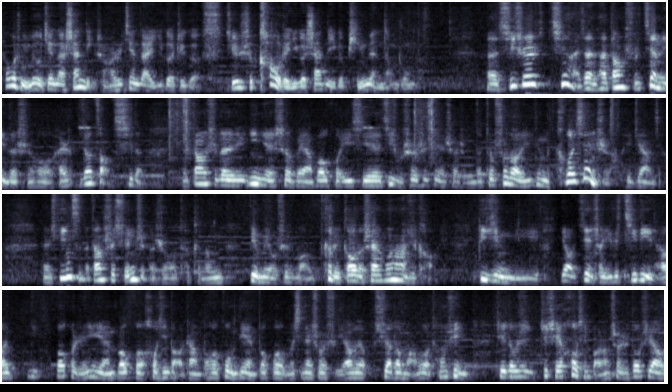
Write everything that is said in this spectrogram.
它为什么没有建在山顶上，而是建在一个这个其实是靠着一个山的一个平原当中的？呃，其实青海站它当时建立的时候还是比较早期的，当时的硬件设备啊，包括一些基础设施建设什么的，都受到一定的客观限制了，可以这样讲。呃，因此呢，当时选址的时候，它可能并没有是往特别高的山峰上去考虑。毕竟你要建设一个基地，它包括人员、包括后勤保障、包括供电、包括我们现在说主要的需要的网络通讯，这都是这些后勤保障设施都是要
